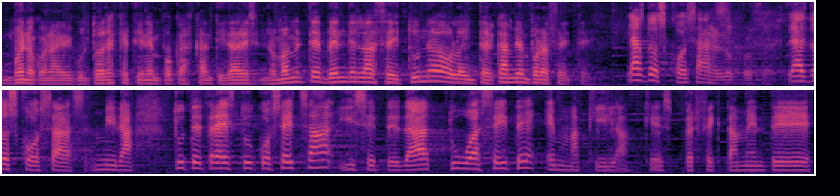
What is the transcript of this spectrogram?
bueno, con agricultores que tienen pocas cantidades, normalmente venden la aceituna o la intercambian por aceite? Las dos cosas. Las dos cosas. Mira, tú te traes tu cosecha y se te da tu aceite en maquila, que es perfectamente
